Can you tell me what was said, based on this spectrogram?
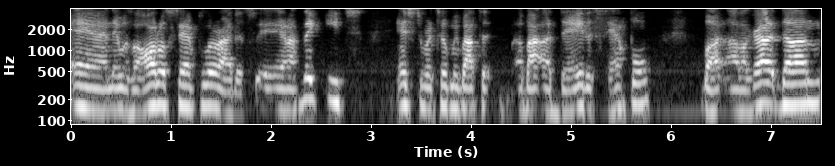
and it was an auto sampler. I just and I think each instrument took me about to, about a day to sample. But um, I got it done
